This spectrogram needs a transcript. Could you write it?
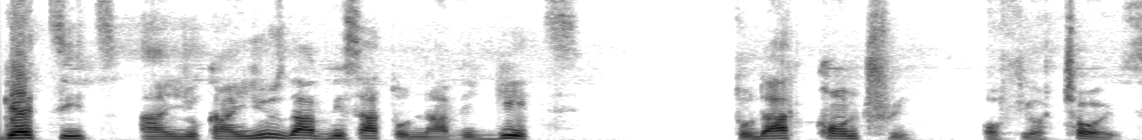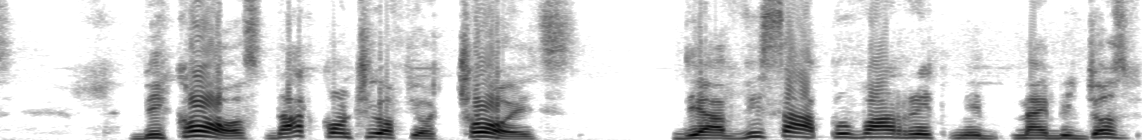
get it, and you can use that visa to navigate to that country of your choice. Because that country of your choice, their visa approval rate may, might be just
